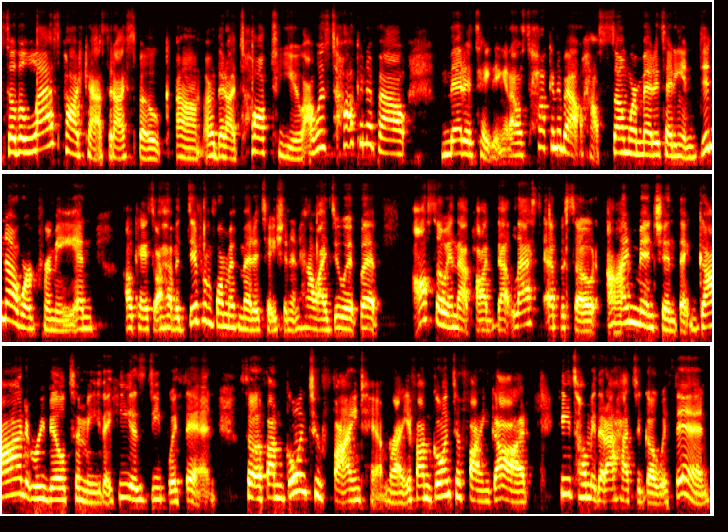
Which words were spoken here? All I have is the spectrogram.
So the last podcast that I spoke um, or that I talked to you, I was talking about meditating and I was talking about how some were meditating and did not work for me. And okay, so I have a different form of meditation and how I do it, but also in that pod, that last episode, I mentioned that God revealed to me that He is deep within. So if I'm going to find Him, right, if I'm going to find God, He told me that I had to go within.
